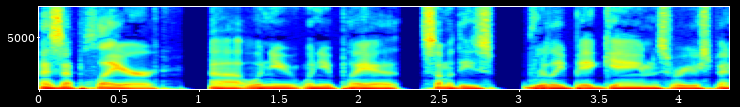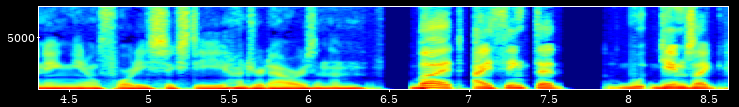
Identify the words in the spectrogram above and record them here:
as a player uh, when you when you play a, some of these really big games where you're spending you know 40 60 100 hours in them but i think that w- games like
